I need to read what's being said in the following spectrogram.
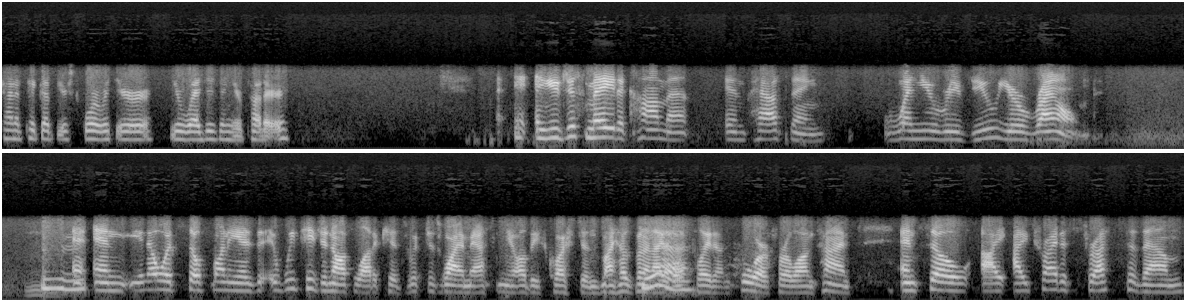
kind of pick up your score with your your wedges and your putter. You just made a comment in passing when you review your round. Mm-hmm. And, and you know what's so funny is we teach an awful lot of kids, which is why I'm asking you all these questions. My husband and I both played on tour for a long time, and so I I try to stress to them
